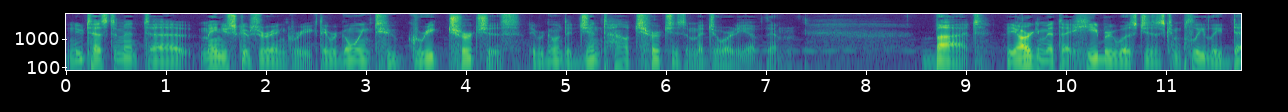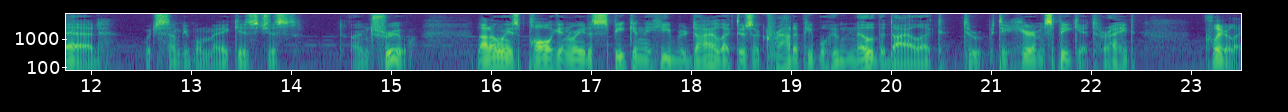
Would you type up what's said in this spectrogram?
New Testament uh, manuscripts are in Greek. They were going to Greek churches. They were going to Gentile churches, a majority of them. But the argument that Hebrew was just completely dead, which some people make, is just untrue. Not only is Paul getting ready to speak in the Hebrew dialect, there's a crowd of people who know the dialect to, to hear him speak it, right? Clearly.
